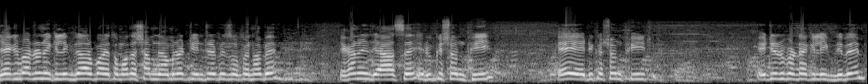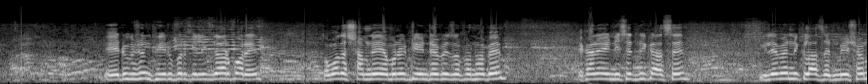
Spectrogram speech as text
নেক্সট বাটনে ক্লিক দেওয়ার পরে তোমাদের সামনে এমন একটি ইন্টারফেস ওপেন হবে। এখানে দেওয়া আছে এডুকেশন ফি এই এডুকেশন ফি এইটির উপর একটা ক্লিক দিবে। এই এডুকেশন ফির উপর ক্লিক দেওয়ার পরে তোমাদের সামনে এমন একটি ইন্টারফেস ওপেন হবে। এখানে নিচের দিকে আছে ইলেভেন ক্লাস অ্যাডমিশন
